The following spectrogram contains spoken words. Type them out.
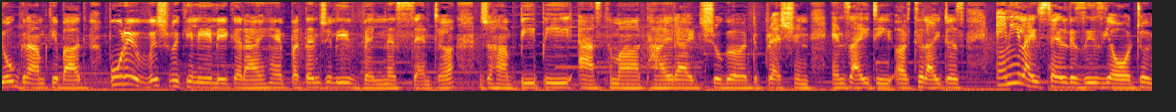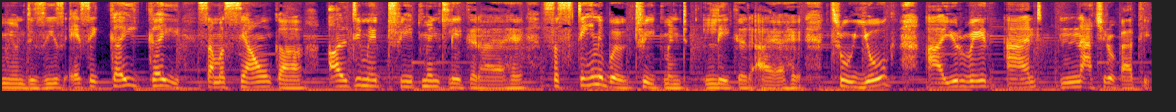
योग ग्राम के बाद पूरे विश्व के लिए लेकर आए हैं पतंजलि वेलनेस सेंटर जहाँ BP asthma thyroid sugar depression anxiety arthritis any lifestyle disease या ऑटो इम्यून डिज़ीज़ ऐसे कई कई समस्याओं का अल्टीमेट ट्रीटमेंट लेकर आया है सस्टेनेबल ट्रीटमेंट लेकर आया है। थ्रू योग आयुर्वेद एंड नेचुरोपैथी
